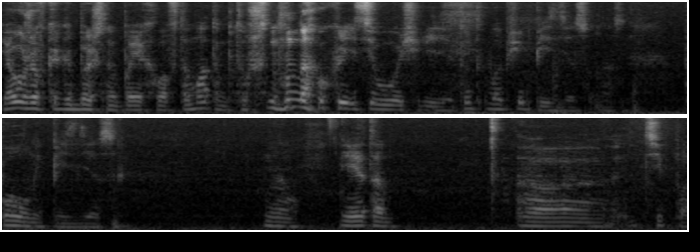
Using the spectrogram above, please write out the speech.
Я уже в КГБшную поехал автоматом, потому что, ну, нахуй эти очереди. Тут вообще пиздец у нас. Полный пиздец. Ну, и это, э, типа,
